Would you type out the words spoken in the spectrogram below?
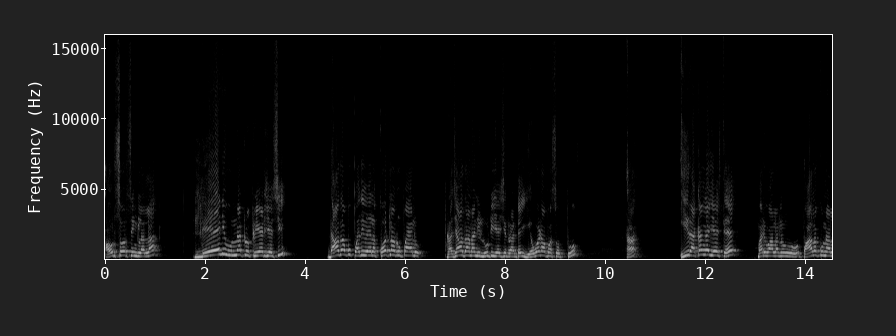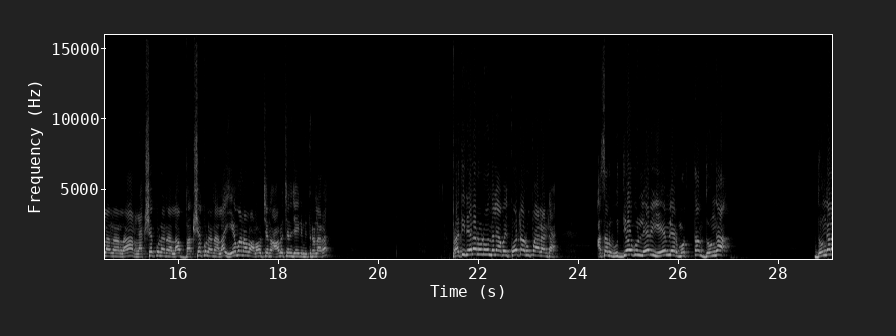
అవుట్సోర్సింగ్లల్లా లేని ఉన్నట్లు క్రియేట్ చేసి దాదాపు పదివేల కోట్ల రూపాయలు ప్రజాధనాన్ని లూటి చేసినారంటే ఎవడబ్బ సొత్తు? ఈ రకంగా చేస్తే మరి వాళ్ళను పాలకులనాలా రక్షకులనాలా భక్షకులనాలా ఏమనాలో ఆలోచన ఆలోచన చేయని మిత్రులారా. ప్రతి నెల రెండు వందల యాభై కోట్ల రూపాయలంట. అసలు ఉద్యోగులు లేరు ఏం లేరు మొత్తం దొంగ. దొంగల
